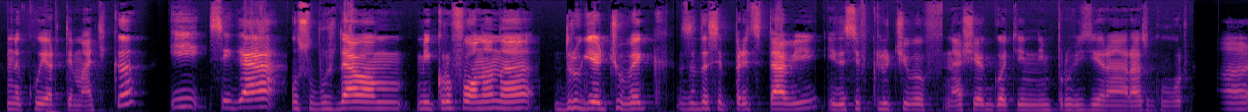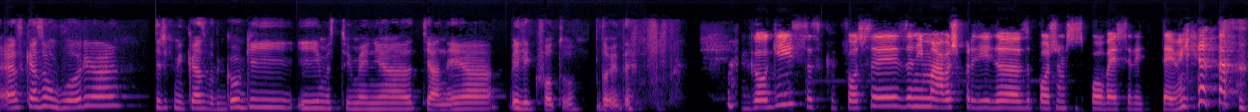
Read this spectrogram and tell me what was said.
на коя тематика. И сега освобождавам микрофона на другия човек, за да се представи и да се включи в нашия готин импровизиран разговор. А, аз казвам Глория, всички ми казват Гоги и местоимения тя, нея или каквото дойде. Гоги, с какво се занимаваш преди да започнем с по-веселите теми?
